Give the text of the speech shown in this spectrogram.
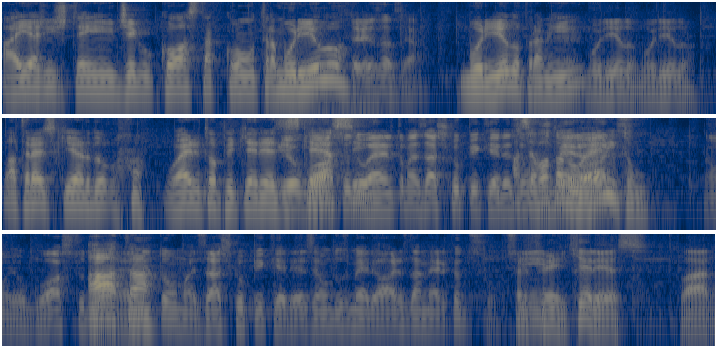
Aí a gente tem Diego Costa contra Murilo. 3 a 0. Murilo, pra mim. Murilo, Murilo. Lateral esquerdo, o Wellington Piqueires Eu esquece. gosto do Wellington, mas acho que o Piqueires Ah, é um você vota no. Wellington? Não, eu gosto do Ah, tá. Wellington, mas acho que o Piqueires é um dos melhores da América do Sul. Perfeito. Piqueires, claro.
